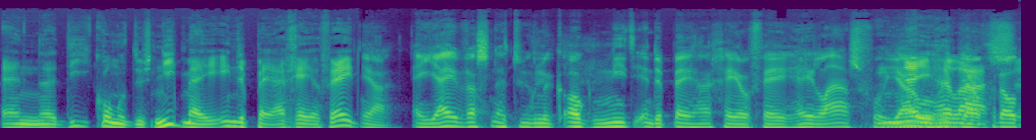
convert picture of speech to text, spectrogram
En eh, die konden dus niet mee in de PRGOV. Ja, en jij was natuurlijk ook niet in de PHGOV. Helaas voor jou. nee, jouw helaas. grote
